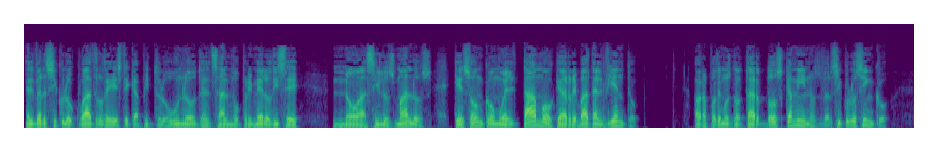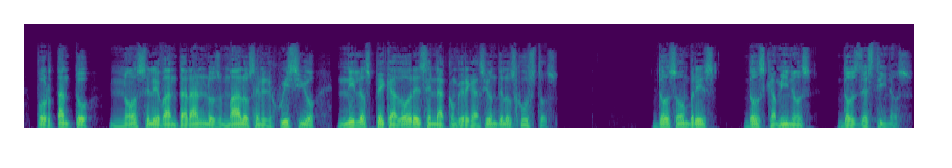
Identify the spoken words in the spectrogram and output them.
El versículo cuatro de este capítulo uno del Salmo primero dice No así los malos, que son como el tamo que arrebata el viento. Ahora podemos notar dos caminos, versículo cinco. Por tanto, no se levantarán los malos en el juicio, ni los pecadores en la congregación de los justos. Dos hombres, dos caminos, dos destinos.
